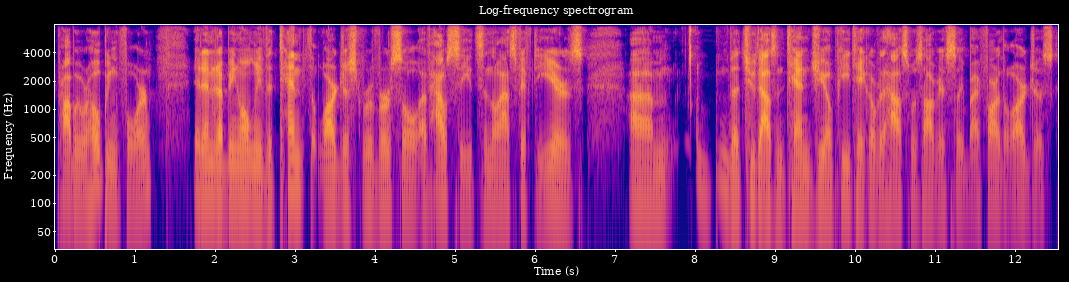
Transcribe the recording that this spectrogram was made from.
probably were hoping for. It ended up being only the 10th largest reversal of House seats in the last 50 years. Um, the 2010 GOP takeover of the House was obviously by far the largest.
